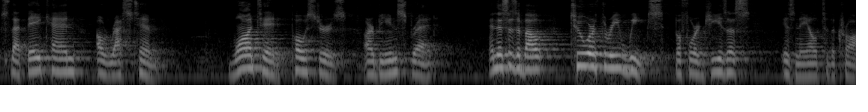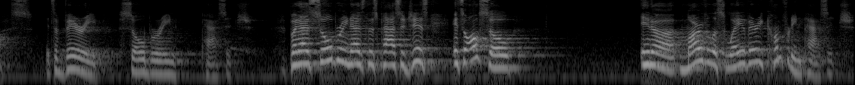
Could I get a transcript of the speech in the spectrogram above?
so that they can arrest him. Wanted posters are being spread. And this is about two or three weeks before Jesus is nailed to the cross. It's a very sobering passage. But as sobering as this passage is, it's also in a marvelous way, a very comforting passage.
